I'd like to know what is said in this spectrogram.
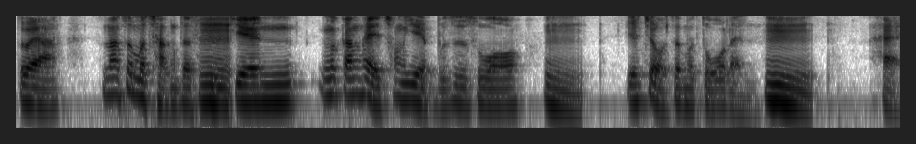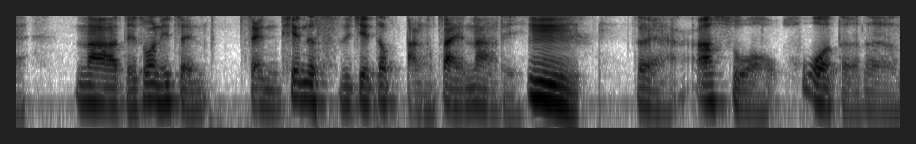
对啊，那这么长的时间，因为刚开始创业不是说，嗯，也就有这么多人，嗯。哎，那等于说你整整天的时间都绑在那里，嗯，对啊，啊，所获得的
